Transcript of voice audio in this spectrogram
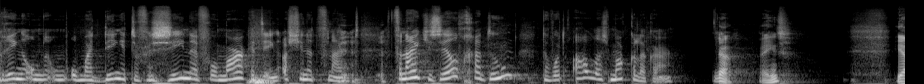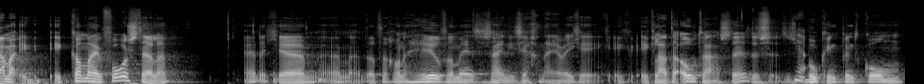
wringen om, om, om maar dingen te verzinnen voor marketing. Als je het vanuit, vanuit jezelf gaat doen, dan wordt alles makkelijker. Ja, eens. Ja, maar ik, ik kan mij voorstellen hè, dat, je, ehm, dat er gewoon heel veel mensen zijn die zeggen... nou ja, weet je, ik, ik, ik laat de OTA's, hè, dus, dus Ja. Booking.com,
